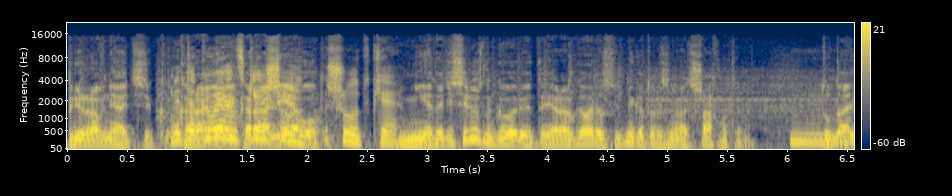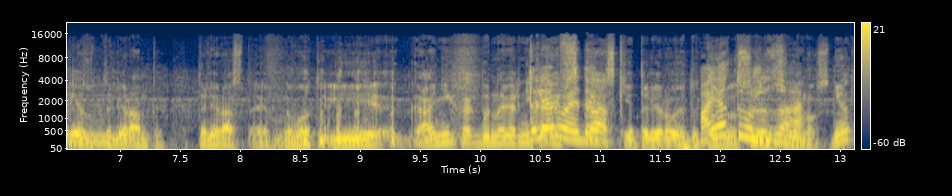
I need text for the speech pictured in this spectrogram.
приравнять Это короля и королеву. шут- шутки. Нет, я тебе серьезно говорю, это я разговаривал с людьми, которые занимаются шахматами. Туда лезут толеранты, толерасты. Вот. И они как бы наверняка и в Толероиды. сказке толероиды А я тоже тоже суют за. свой нос. Нет?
